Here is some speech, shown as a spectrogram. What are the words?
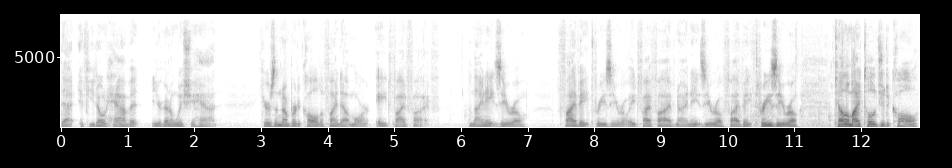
that if you don't have it, you're going to wish you had. Here's a number to call to find out more 855 980 5830. 855 980 5830. Tell them I told you to call.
